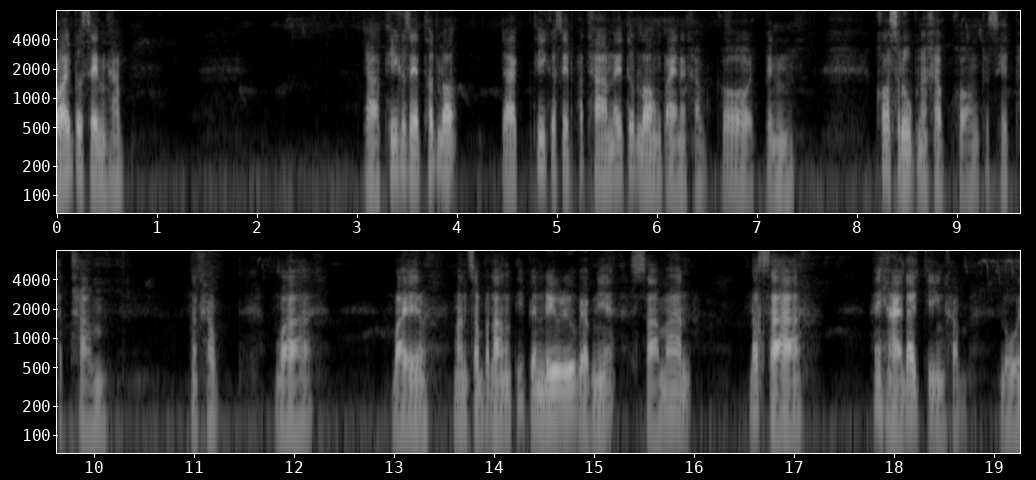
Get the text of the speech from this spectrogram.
ร้อยเปอร์เซ็นครับ จากที่เกษตรทดลองจากที่เกษตรพัฒนาได้ทดลองไปนะครับ ก็เป็น ข้อสรุปนะครับของเกษตรพัฒนานะครับ ว่าใบมันสำปะหลังที่เป็นริ้วๆแบบนี้สามารถรักษาให้หายได้จริงครับ โดย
